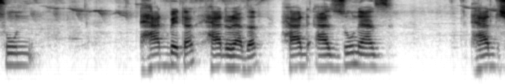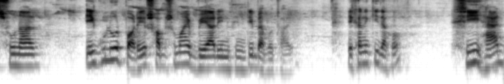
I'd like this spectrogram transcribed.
soon had better had rather had as soon as had sooner এগুলোর পরে সবসময় বেয়ার ইনফিনিটিভ ব্যবহৃত হয়। এখানে কি দেখো? হি হ্যাড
